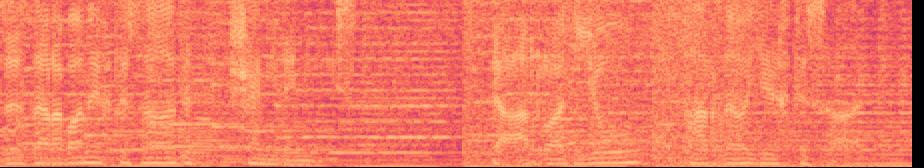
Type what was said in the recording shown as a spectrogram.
زربان اقتصاد شنیده نیست. در رادیو فردای اقتصاد.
